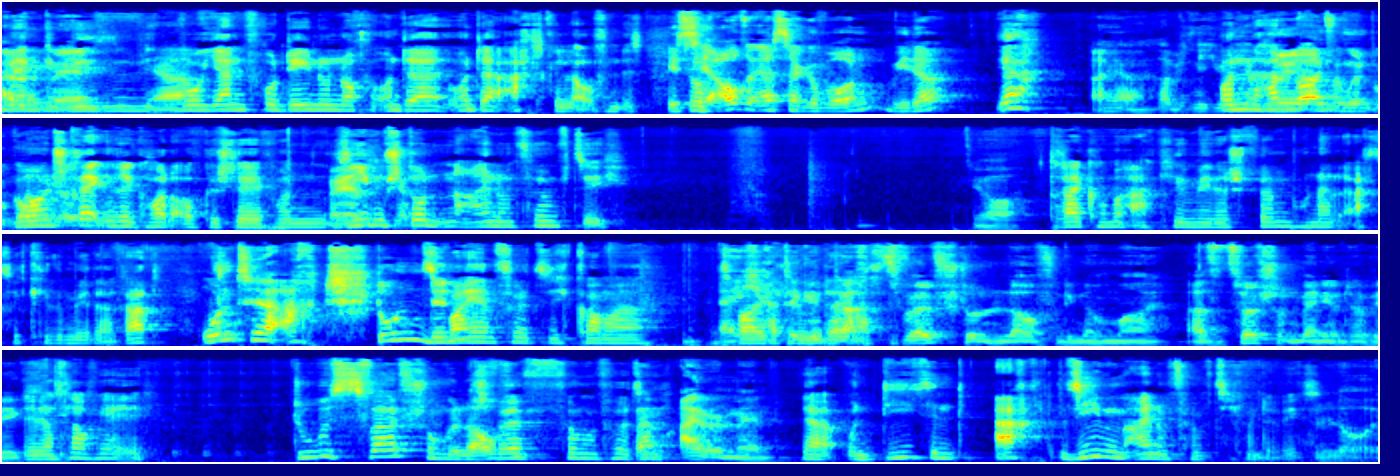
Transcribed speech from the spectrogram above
Ironman, gewesen, ja. wo Jan Frodeno noch unter, unter 8 gelaufen ist. Ist so, er auch Erster geworden, wieder? Ja, Ah ja, habe ich nicht und hat den neuen, so. Streckenrekord aufgestellt von Ja, 7 sicher. Stunden 51. Ja. 3,8 Kilometer Schwimmen, 180 Kilometer Rad, Unter acht Stunden? 42,2 Ja, ich hatte Kilometer gedacht, Rad. zwölf Stunden laufen die normal. Also zwölf Stunden wären die unterwegs. Ja, das laufe ja ich. Du bist zwölf schon gelaufen? 12,45. Beim Ironman. Ja, und die sind 8, 7,51 unterwegs. Lol.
